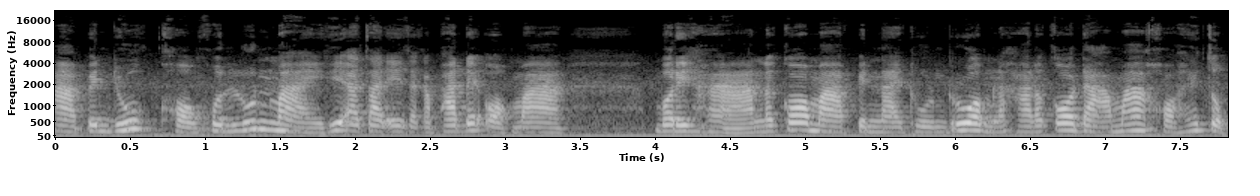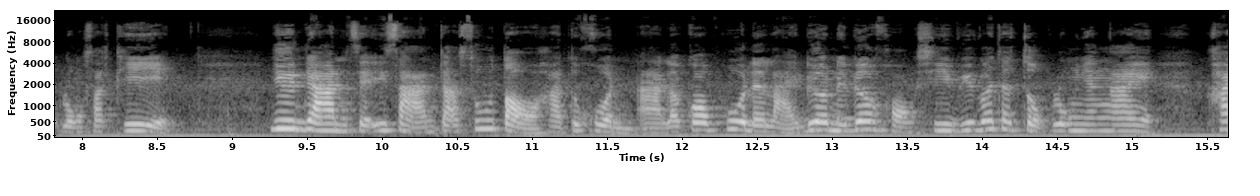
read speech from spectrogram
อ่าเป็นยุคของคนรุ่นใหม่ที่อาจารย์เอจักรพัฒน์ได้ออกมา บริหารแล้วก็มาเป็นนายทุนร่วมนะคะ แล้วก็ดราม่าขอให้จบลงสักทียืนยันเสียอีสานจะสู้ต่อค่ะทุกคนอ่าแล้วก็พูดหลาย ๆ เรื่องในเรื่องของชีวิตว่าจะจบลงยังไง ใคร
